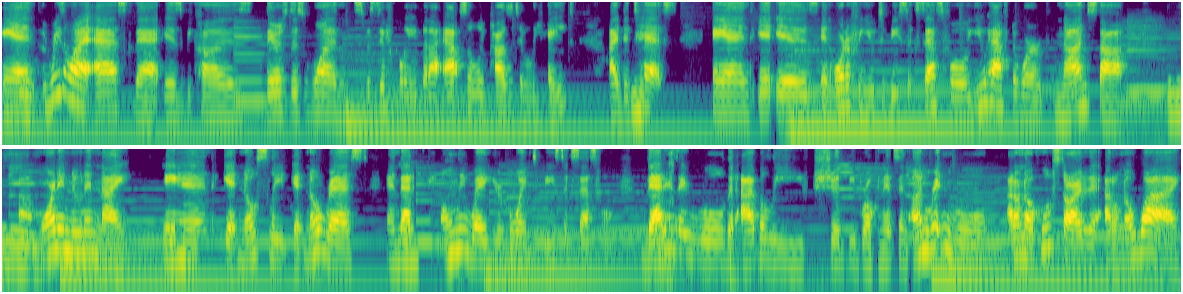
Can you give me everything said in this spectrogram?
And the reason why I ask that is because there's this one specifically that I absolutely positively hate, I detest. And it is in order for you to be successful, you have to work nonstop, uh, morning, noon, and night, and get no sleep, get no rest. And that is mm-hmm. the only way you're going to be successful. That mm-hmm. is a rule that I believe should be broken. It's an unwritten rule. I don't know who started it, I don't know why,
